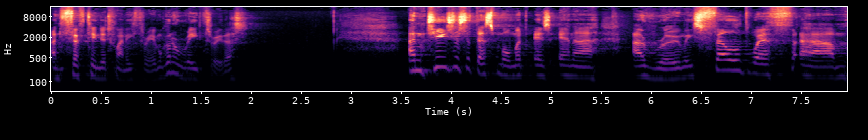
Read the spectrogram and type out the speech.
and 15 to 23. I'm going to read through this. And Jesus at this moment is in a, a room. He's filled with, um,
